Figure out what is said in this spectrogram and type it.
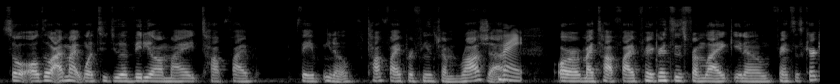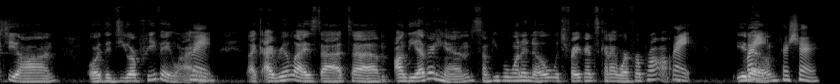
So although I might want to do a video on my top five, fav- you know, top five perfumes from Roja, Right. Or my top five fragrances from like you know Francis Kurkdjian or the Dior Privé line. Right. Like I realized that um, on the other hand, some people want to know which fragrance can I wear for prom. Right. You know. Right. For sure.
